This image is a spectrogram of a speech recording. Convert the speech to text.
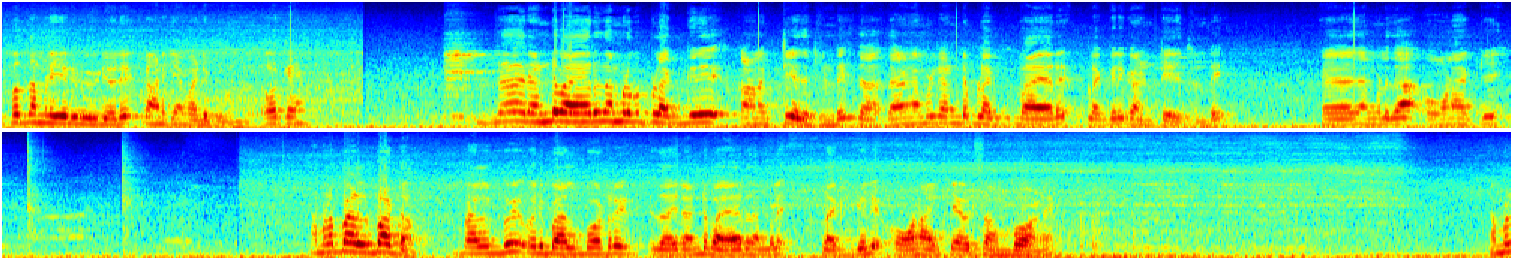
ഇപ്പോൾ നമ്മൾ ഈ ഒരു വീഡിയോയിൽ കാണിക്കാൻ വേണ്ടി പോകുന്നത്. ഓക്കെ ഇതാ രണ്ട് വയർ നമ്മളിപ്പോൾ പ്ലഗ് കണക്ട് ചെയ്തിട്ടുണ്ട്. ഇതാ അതാണ് നമ്മൾ രണ്ട് പ്ലഗ് വയർ പ്ലഗിൽ കണക്ട് ചെയ്തിട്ടുണ്ട്. നമ്മളിതാ ഓണാക്കി നമ്മൾ ബൾബാട്ടോ ബൾബ് ഒരു ബൾബ് ഓർഡർ ഇതാ രണ്ട് വയർ നമ്മൾ പ്ലഗിൽ ഓണാക്കിയ ഒരു സംഭവമാണ്. നമ്മൾ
